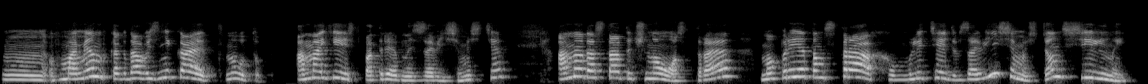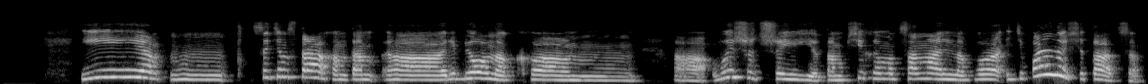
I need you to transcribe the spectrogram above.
в момент, когда возникает, ну вот, она есть потребность зависимости, она достаточно острая, но при этом страх влететь в зависимость, он сильный. И с этим страхом там а, ребенок, а, вышедший там психоэмоционально в эдипальную ситуацию,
